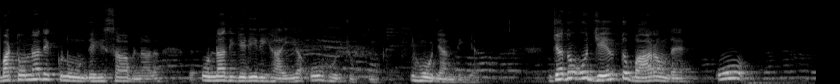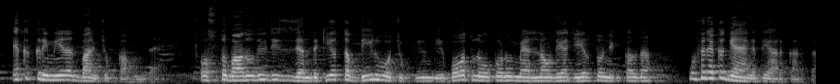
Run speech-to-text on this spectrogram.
ਬਟ ਉਹਨਾਂ ਦੇ ਕਾਨੂੰਨ ਦੇ ਹਿਸਾਬ ਨਾਲ ਉਹਨਾਂ ਦੀ ਜਿਹੜੀ ਰਿਹਾਈ ਆ, ਉਹ ਹੋ ਚੁੱਕੀ, ਹੋ ਜਾਂਦੀ ਆ। ਜਦੋਂ ਉਹ ਜੇਲ੍ਹ ਤੋਂ ਬਾਹਰ ਆਉਂਦਾ ਹੈ, ਉਹ ਇੱਕ ਕ੍ਰਿਮੀਨਲ ਬਣ ਚੁੱਕਾ ਹੁੰਦਾ ਹੈ। ਉਸ ਤੋਂ ਬਾਅਦ ਉਹਦੀ ਜਿਹੜੀ ਜ਼ਿੰਦਗੀ ਉਹ ਤਬਦੀਲ ਹੋ ਚੁੱਕੀ ਹੁੰਦੀ ਹੈ। ਬਹੁਤ ਲੋਕ ਉਹਨੂੰ ਮਿਲਣ ਆਉਂਦੇ ਆ ਜੇਲ੍ਹ ਤੋਂ ਨਿਕਲਦਾ ਉਹ ਫਿਰ ਇੱਕ ਗੈਂਗ ਤਿਆਰ ਕਰਦਾ।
